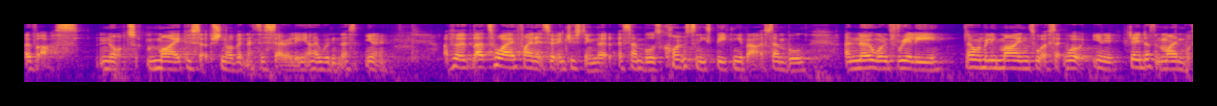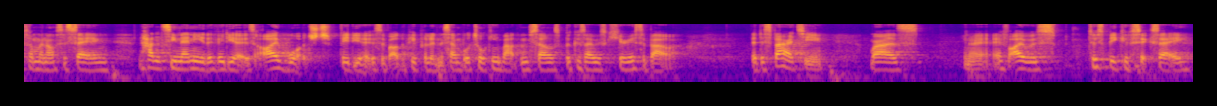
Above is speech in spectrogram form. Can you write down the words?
of us, not my perception of it necessarily, and I wouldn't, you know, so that's why I find it so interesting that Assemble is constantly speaking about Assemble, and no one's really, no one really minds what, what you know. Jane doesn't mind what someone else is saying. and hadn't seen any of the videos. I watched videos of other people in Assemble talking about themselves because I was curious about the disparity. Whereas, you know, if I was to speak of 6A,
